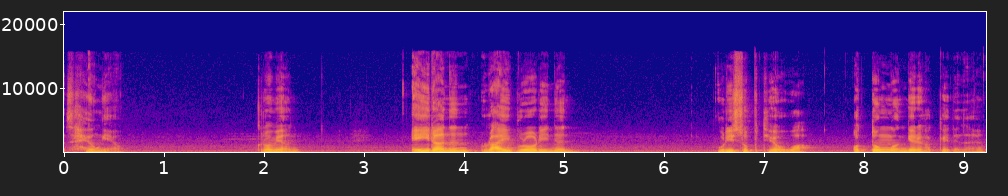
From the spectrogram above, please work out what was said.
사용해요. 그러면 A라는 라이브러리는 우리 소프트웨어와 어떤 관계를 갖게 되나요?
